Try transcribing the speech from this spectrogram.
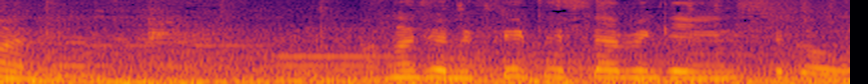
money. 157 games to go.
